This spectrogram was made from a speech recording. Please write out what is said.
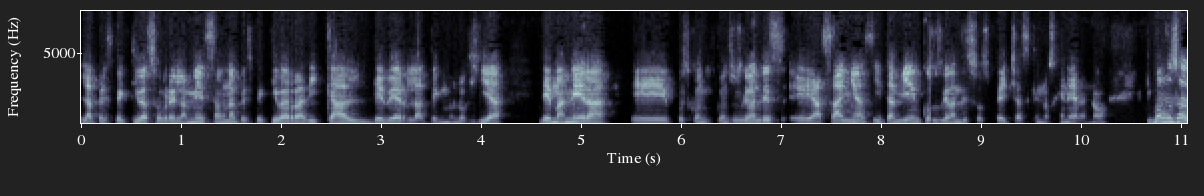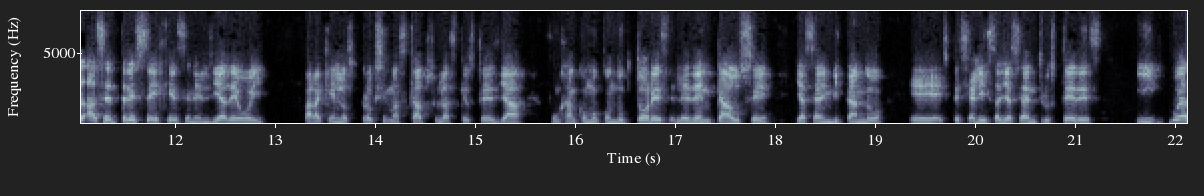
la perspectiva sobre la mesa, una perspectiva radical de ver la tecnología de manera, pues con, sus grandes hazañas y también con sus grandes sospechas que nos generan, ¿no? Vamos a hacer tres ejes en el día de hoy para que en las próximas cápsulas que ustedes ya funjan como conductores le den cauce, ya sea invitando especialistas, ya sea entre ustedes, y voy a,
